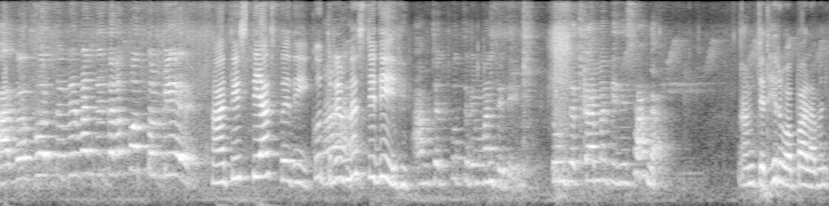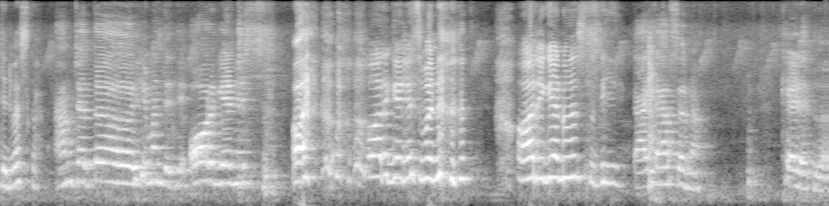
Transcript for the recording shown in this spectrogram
अगं कोथिंबीर म्हणते त्याला कोथिंबीर. हा तीच ती असते ती. कुत्री हा. नसते ती. आमच्यात कुत्रीम म्हणते ते. तुमच्यात काय म्हणते ती सांगा. आमच्यात हिरवा पाला म्हणते बस का. आमच्यात अं, हे म्हणते ते ऑर्गॅनिक ऑर्गेनिस म्हण ऑर्गॅनो असतं ती. काय काय असं ना. खेड्यातलं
